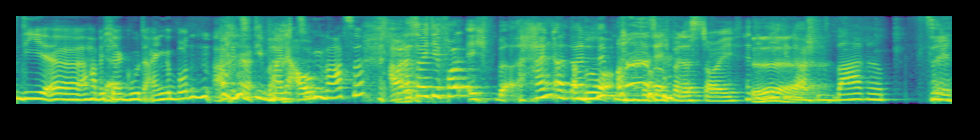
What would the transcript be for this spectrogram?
Die äh, habe ich ja. gut eingebunden. Ach, Meine Warze. Augenwarze. Aber das habe ich dir voll. Ich hang an deinen Aber- Lippen tatsächlich bei der Story. Hätte ich nicht gedacht. Wahre.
